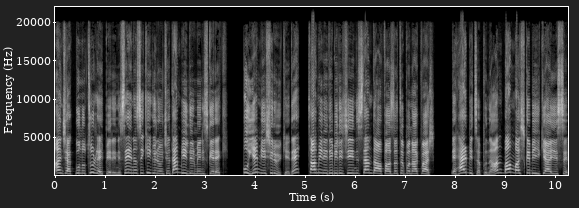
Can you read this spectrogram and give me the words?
Ancak bunu tur rehberinize en az iki gün önceden bildirmeniz gerek. Bu yemyeşil ülkede tahmin edebileceğinizden daha fazla tapınak var. Ve her bir tapınağın bambaşka bir hikayesi.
